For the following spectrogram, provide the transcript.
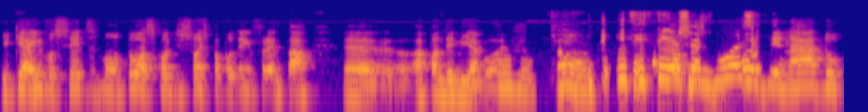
e que aí você desmontou as condições para poder enfrentar é, a pandemia agora. Uhum. Então, e, e tem essas duas... coordenado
